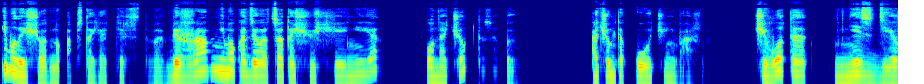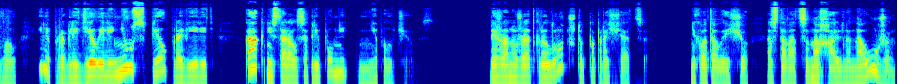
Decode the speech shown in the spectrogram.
и было еще одно обстоятельство. Бежан не мог отделаться от ощущения, он о чем-то забыл, о чем-то очень важном, чего-то не сделал или проглядел, или не успел проверить, как ни старался припомнить, не получалось. Бежан уже открыл рот, чтобы попрощаться. Не хватало еще оставаться нахально на ужин.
